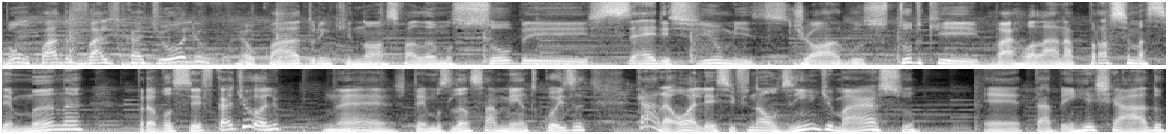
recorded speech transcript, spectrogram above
Bom, o quadro Vale Ficar de Olho é o quadro em que nós falamos sobre séries, filmes, jogos, tudo que vai rolar na próxima semana para você ficar de olho, né? Temos lançamento, coisa. Cara, olha, esse finalzinho de março é, tá bem recheado.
